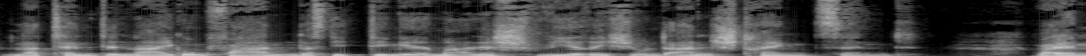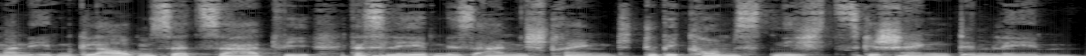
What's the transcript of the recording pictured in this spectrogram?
latente Neigung vorhanden, dass die Dinge immer alle schwierig und anstrengend sind. Weil man eben Glaubenssätze hat wie, das Leben ist anstrengend, du bekommst nichts geschenkt im Leben.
